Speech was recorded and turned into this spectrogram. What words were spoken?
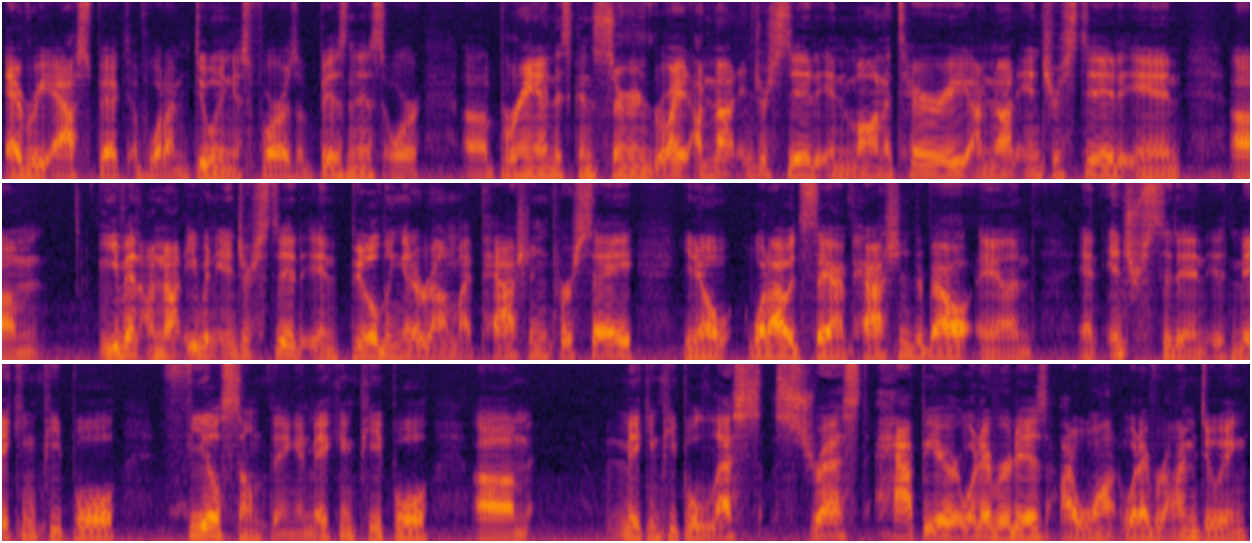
every aspect of what I'm doing as far as a business or uh, brand is concerned, right? I'm not interested in monetary. I'm not interested in um, even, I'm not even interested in building it around my passion per se. You know, what I would say I'm passionate about and, and interested in is making people feel something and making people, um, making people less stressed, happier, whatever it is. I want whatever I'm doing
